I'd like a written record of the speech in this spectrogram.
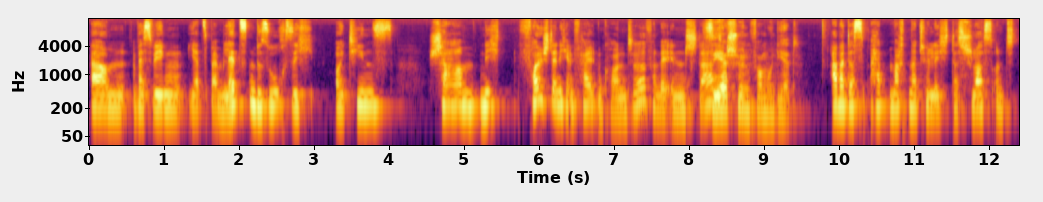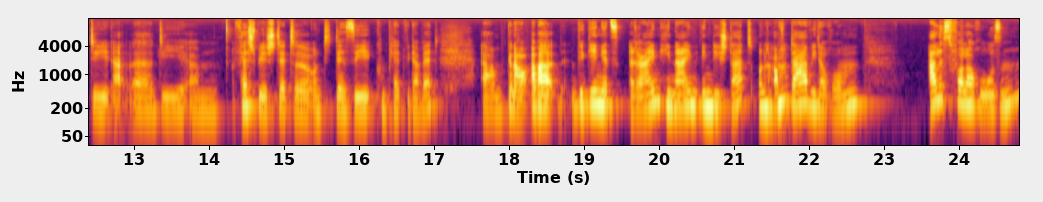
Ähm, weswegen jetzt beim letzten Besuch sich Eutins Charme nicht vollständig entfalten konnte von der Innenstadt. Sehr schön formuliert. Aber das hat, macht natürlich das Schloss und die, äh, die ähm, Festspielstätte und der See komplett wieder wett. Ähm, genau, aber wir gehen jetzt rein hinein in die Stadt und auch da wiederum alles voller Rosen.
